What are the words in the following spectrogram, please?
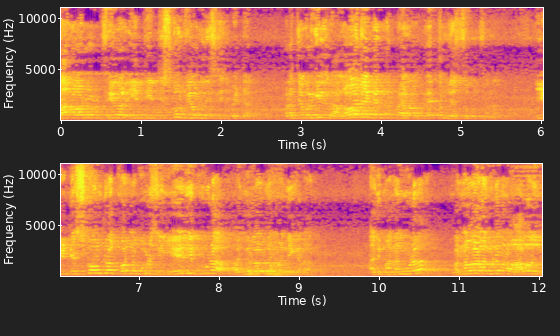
మానవాడు ఫీవర్ ఈ డిస్కౌంట్ ఫీవర్ తీసుకొచ్చి పెట్టారు ప్రతి ఒక్కరికి ఇది అలవాటైపోయిన ప్రయత్నం చేస్తూ కూర్చున్నారు. ఈ డిస్కౌంట్లో కొన్న గూడ్స్ ఏది కూడా పది రోజుల్లో మన్నీకి రాదు అది మనం కూడా కొన్న వాళ్ళని కూడా మనం ఆలోచన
